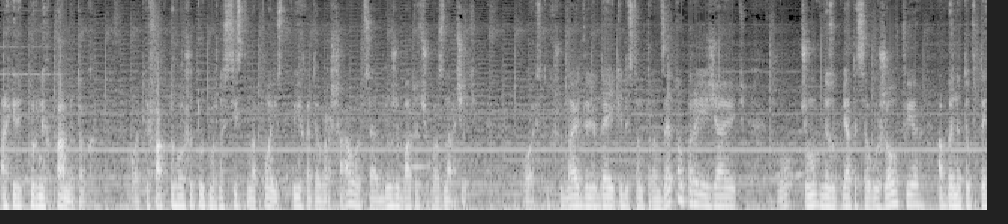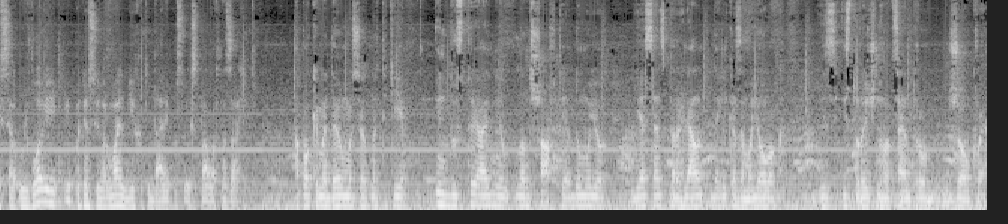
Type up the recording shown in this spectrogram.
архітектурних пам'яток. От і факт того, що тут можна сісти на поїзд, поїхати в Варшаву, це дуже багато чого значить. Ось так що навіть для людей, які десь там транзитом переїжджають, ну чому б не зупинятися у жовтві, аби не товктися у Львові і потім собі нормально їхати далі по своїх справах на захід. А поки ми дивимося на такі індустріальні ландшафти, я думаю, є сенс переглянути декілька замальовок із історичного центру Жовкви.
